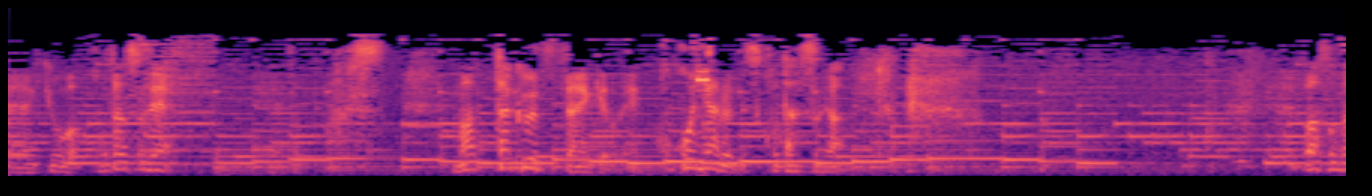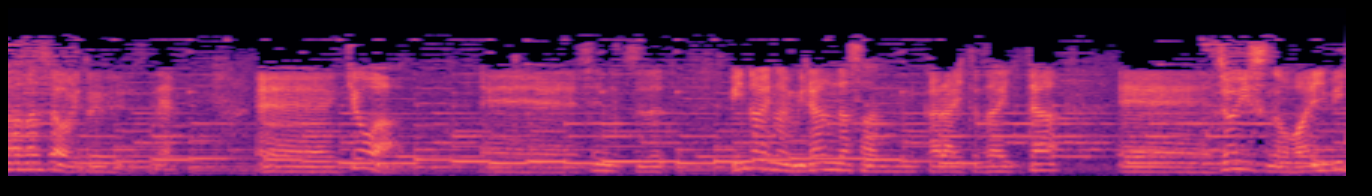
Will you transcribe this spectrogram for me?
えー今日はこたつで、えー撮ってます。全く映ってないけどね、ここにあるんです、こたつが。まあそんな話は置いといてですね、えー今日は、えー先日、緑のミランダさんからいただいた、えージョイスの割引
